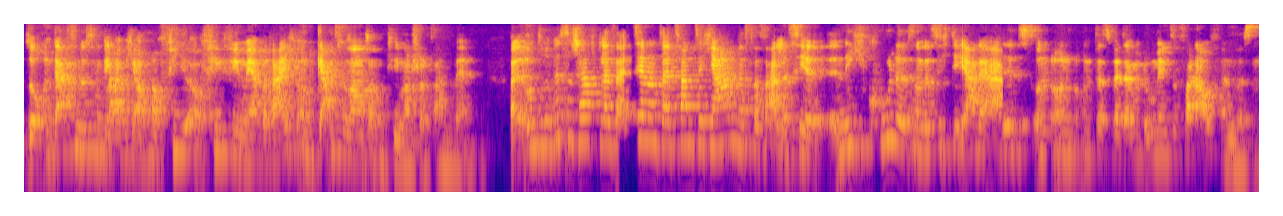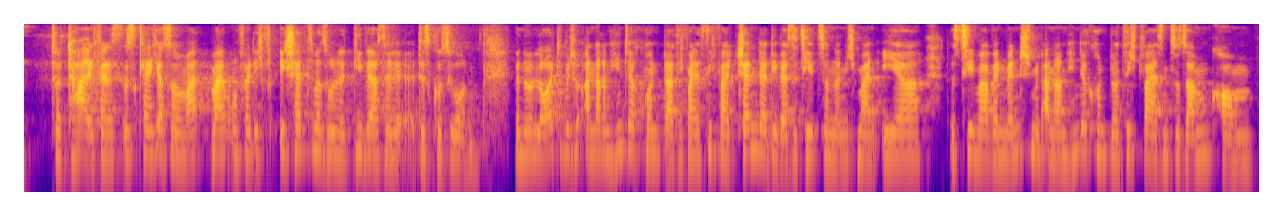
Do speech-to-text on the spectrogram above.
So, und das müssen, glaube ich, auch noch viel auf viel, viel mehr Bereiche und ganz besonders auf den Klimaschutz anwenden. Weil unsere Wissenschaftler seit 10 und seit 20 Jahren, dass das alles hier nicht cool ist und dass sich die Erde erhitzt und, und, und dass wir damit unbedingt sofort aufhören müssen. Total. Ich finde, das, das kenne ich aus so meinem Umfeld. Ich, ich schätze mal so eine diverse Diskussion. Wenn du Leute mit anderen Hintergründen, also ich meine jetzt nicht mal Genderdiversität, sondern ich meine eher das Thema, wenn Menschen mit anderen Hintergründen und Sichtweisen zusammenkommen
